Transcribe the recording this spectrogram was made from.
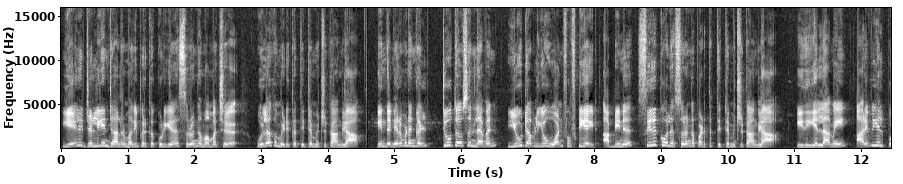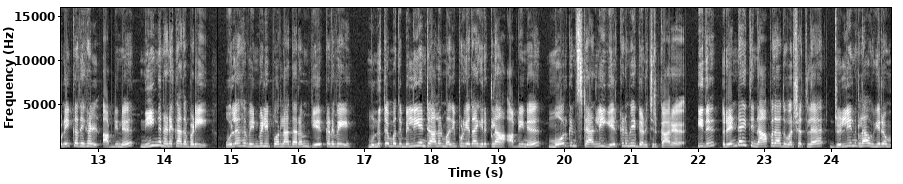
ஏழு டிரில்லியன் டாலர் மதிப்பிருக்கக்கூடிய சுரங்கம் அமைச்சு உலகம் எடுக்க திட்டமிட்டிருக்காங்களா? இந்த நிறுவனங்கள் two thousand eleven U W one fifty eight அப்படின்னு சிறுகோள சுரங்கப்படுத்த திட்டமிட்டிருக்காங்களா? இது எல்லாமே அறிவியல் புனைக்கதைகள் அப்படின்னு நீங்க நினைக்காதபடி உலக விண்வெளி பொருளாதாரம் ஏற்கனவே முன்னூத்தி பில்லியன் டாலர் மதிப்புடையதா இருக்கலாம் அப்படின்னு மோர்கன் ஸ்டான்லி ஏற்கனவே கணிச்சிருக்காரு. இது ரெண்டாயிரத்தி நாற்பதாவது வருஷத்துல ட்ரில்லியன்களா உயரும்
